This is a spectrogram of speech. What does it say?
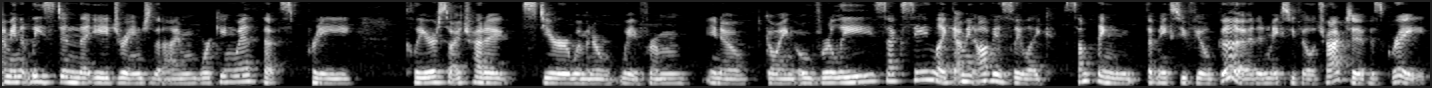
I mean, at least in the age range that I'm working with, that's pretty clear. So I try to steer women away from, you know, going overly sexy. Like, I mean, obviously, like something that makes you feel good and makes you feel attractive is great.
